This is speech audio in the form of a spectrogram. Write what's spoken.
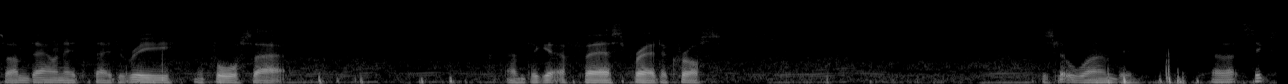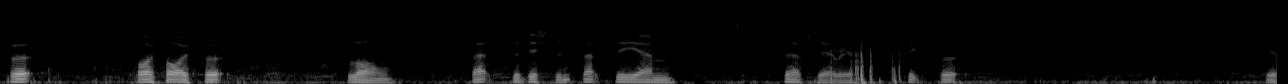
So I'm down here today to reinforce that and to get a fair spread across this little worm bin. That's six foot by five foot long. That's the distance, that's the um, surface area, six foot. Yeah,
